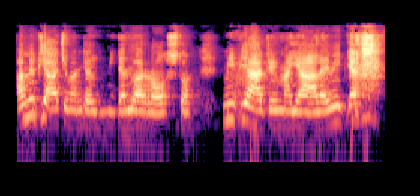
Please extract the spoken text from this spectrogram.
A me piace mangiare il vitello arrosto, mi piace il maiale, mi piace...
